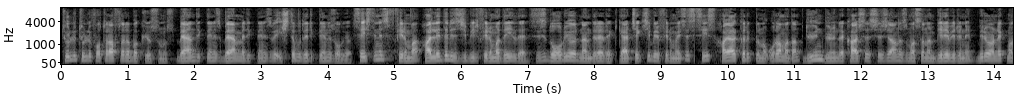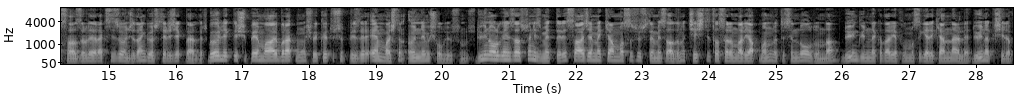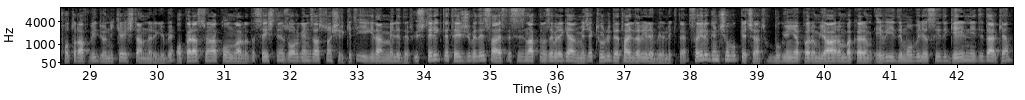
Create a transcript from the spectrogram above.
türlü türlü fotoğraflara bakıyorsunuz. Beğendikleriniz, beğenmedikleriniz ve işte bu dedikleriniz oluyor. Seçtiğiniz firma hallederizci bir firma değil de sizi doğru yönlendirerek gerçekçi bir firma ise siz hayal kırıklığına uğramadan düğün gününde karşılaşacağınız masanın birebirini bir örnek masa hazırlayarak size önceden göstereceklerdir. Böylelikle şüpheye mal bırakmamış ve kötü sürprizleri en baştan önlemiş oluyorsunuz. Düğün organizasyon hizmetleri sadece mekan masa süslemesi adına çeşitli tasarımlar yapmanın ötesinde olduğundan düğün gününe kadar yapılması gerekenlerle düğün akışıyla fotoğraf, video, nikah işlemleri gibi operasyonel konularla da seçtiğiniz organizasyon şirketi ilgilenmelidir. Üstelik de tecrübeleri sayesinde sizin aklınıza bile gelmeyecek türlü detayları ile birlikte. Sayılı gün çabuk geçer. Bugün yaparım, yarın bakarım, eviydi, mobilyasıydı, gelinliydi derken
